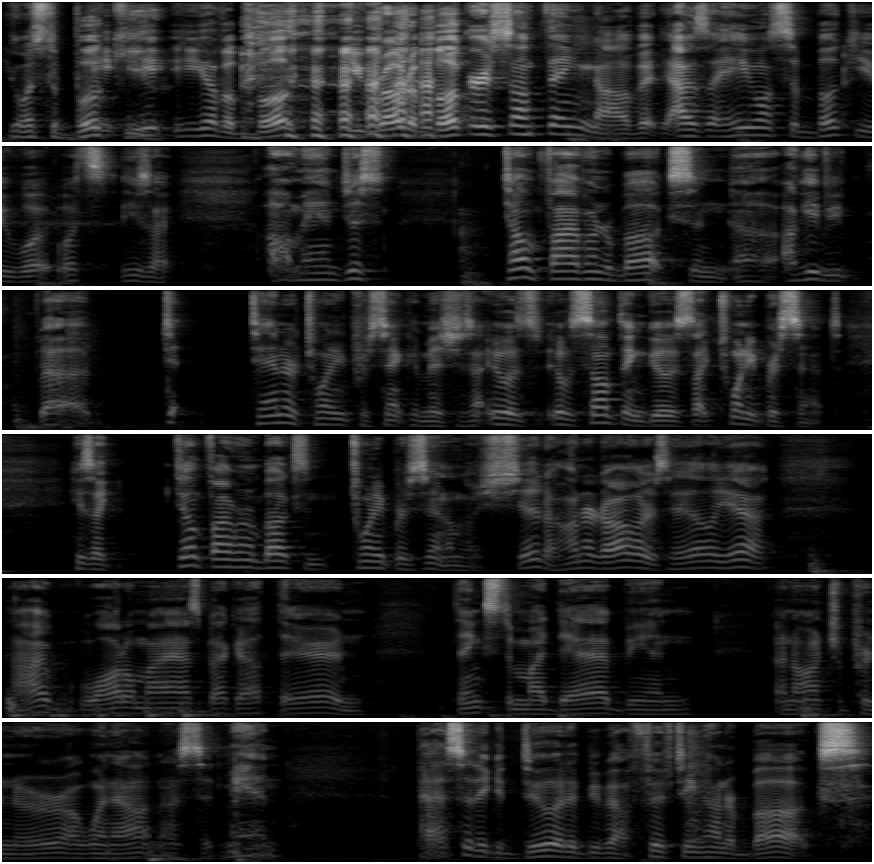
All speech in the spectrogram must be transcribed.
He wants to book you, you. you have a book? You wrote a book or something? No, but I was like, he wants to book you. What, what's? He's like, oh man, just tell him five hundred bucks and uh, I'll give you uh, ten or twenty percent commission. It was it was something good. It's like twenty percent. He's like, tell him five hundred bucks and twenty percent. I'm like, shit, hundred dollars? Hell yeah! I waddle my ass back out there, and thanks to my dad being an entrepreneur, I went out and I said, man, Pat said he could do it. It'd be about fifteen hundred bucks.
